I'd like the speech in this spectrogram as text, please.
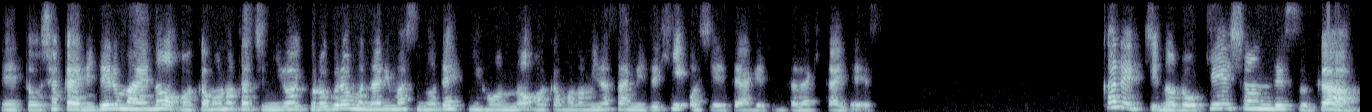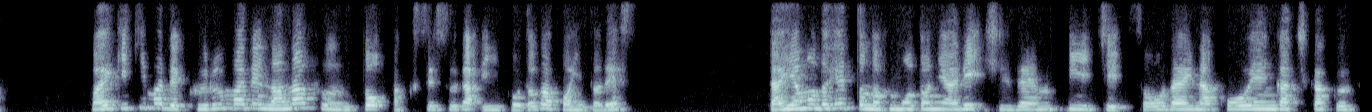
えっ、ー、と、社会に出る前の若者たちに良いプログラムになりますので、日本の若者皆さんにぜひ教えてあげていただきたいです。カレッジのロケーションですが、ワイキキまで車で7分とアクセスがいいことがポイントです。ダイヤモンドヘッドのふもとにあり、自然、ビーチ、壮大な公園が近く、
